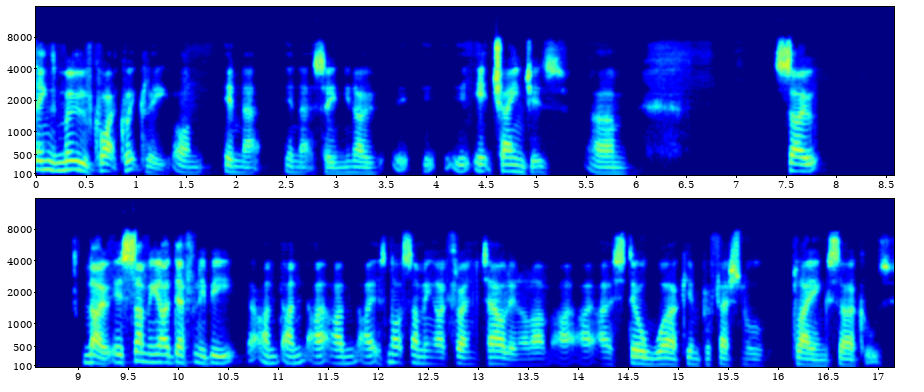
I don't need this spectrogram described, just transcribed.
Things move quite quickly on in that in that scene. You know, it, it, it changes. Um, so no, it's something I'd definitely be. I'm. I'm. I, I'm. I, it's not something I've thrown the towel in on. I'm, I. I I still work in professional playing circles,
